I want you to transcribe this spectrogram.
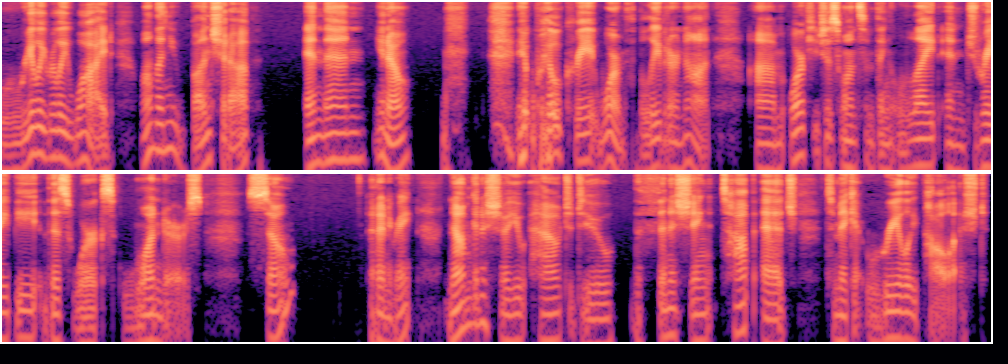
really, really wide. Well, then you bunch it up and then, you know, it will create warmth, believe it or not. Um, or if you just want something light and drapey, this works wonders. So at any rate, now I'm going to show you how to do the finishing top edge to make it really polished.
